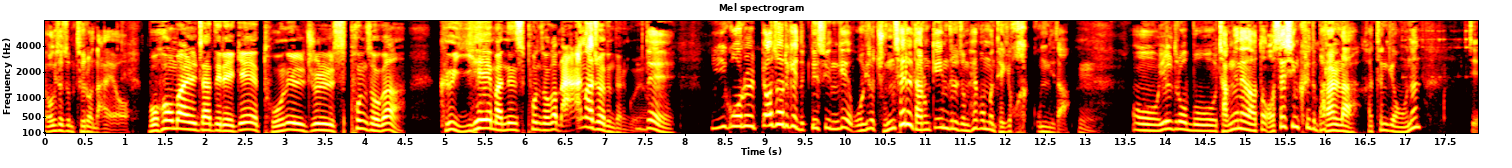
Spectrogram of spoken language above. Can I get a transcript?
여기서 좀 드러나요. 모험할 자들에게 돈을 줄 스폰서가 그 이해에 맞는 스폰서가 많아져야 된다는 거예요. 네. 이거를 뼈저리게 느낄 수 있는 게 오히려 중세를 다룬 게임들을 좀 해보면 되게 확 옵니다. 음. 어, 예를 들어 뭐 작년에 나왔던 어쌔신 크리드 바랄라 같은 경우는 이제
